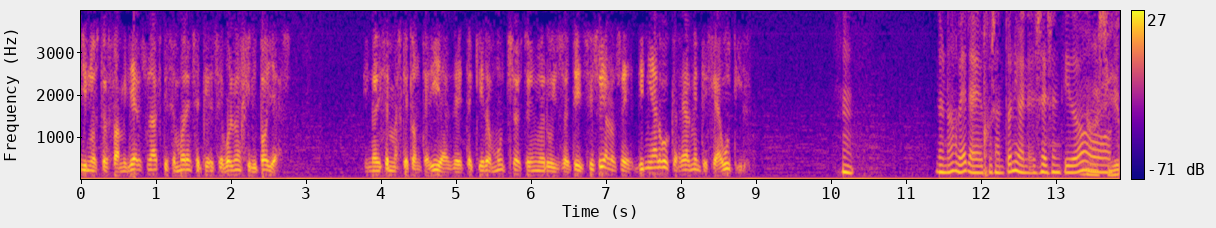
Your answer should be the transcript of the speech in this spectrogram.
y nuestros familiares, una vez que se mueren, se, se vuelven gilipollas. Y no dicen más que tonterías de te quiero mucho, estoy muy orgulloso de ti. Sí, eso ya lo sé. Dime algo que realmente sea útil. Hmm. No, no, a ver, eh, José Antonio, en ese sentido... No, sí,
